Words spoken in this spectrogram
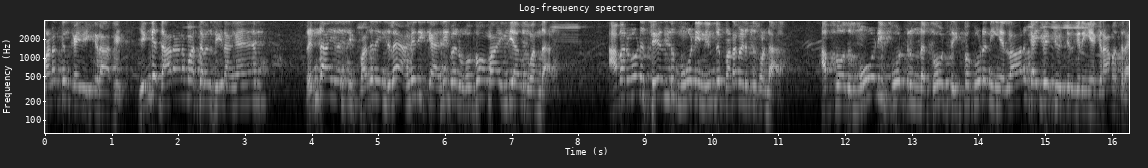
பணத்தில் கை வைக்கிறார்கள். எங்க தாராளமா செலவு செய்யறாங்க ரெண்டாயிரத்தி பதினைந்துல அமெரிக்க அதிபர் ஒபாமா இந்தியாவுக்கு வந்தார். அவரோடு சேர்ந்து மோடி நின்று படம் எடுத்துக்கொண்டார் அப்போது மோடி போட்டிருந்த கோட்டு இப்ப கூட நீங்க எல்லாரும் கைபேசி வச்சிருக்கிறீங்க கிராமத்துல.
